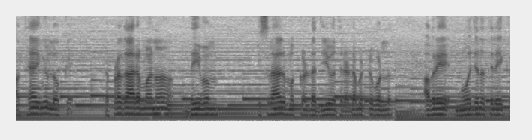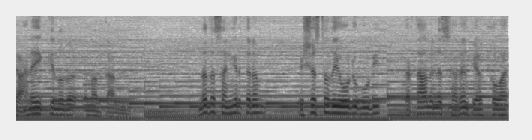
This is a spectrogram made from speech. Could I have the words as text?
അധ്യായങ്ങളിലൊക്കെ എപ്രകാരമാണ് ദൈവം ഇസ്രായേൽ മക്കളുടെ ജീവിതത്തിൽ ഇടപെട്ടുകൊണ്ട് അവരെ മോചനത്തിലേക്ക് ആനയിക്കുന്നത് നാം കാണുന്നു. ഇന്നത്തെ സങ്കീർത്തനം വിശ്വസ്തയോടുകൂടി കർത്താവിന്റെ സ്വരം കേൾക്കുവാൻ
